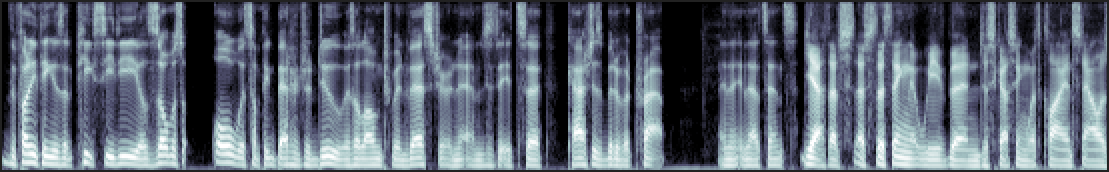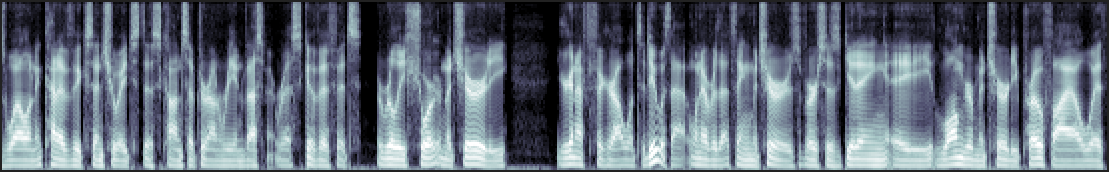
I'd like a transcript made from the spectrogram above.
the funny thing is that peak CD is almost always something better to do as a long-term investor, and, and it's, a cash is a bit of a trap, in, in that sense. Yeah, that's that's the thing that we've been discussing with clients now as well, and it kind of accentuates this concept around reinvestment risk of if it's a really short maturity, you're gonna have to figure out what to do with that whenever that thing matures, versus getting a longer maturity profile with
